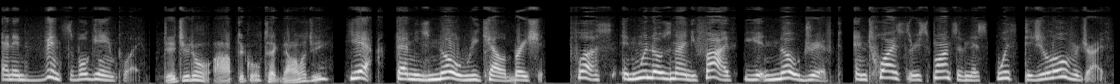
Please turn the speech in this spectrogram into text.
and invincible gameplay. Digital optical technology? Yeah, that means no recalibration. Plus, in Windows 95, you get no drift and twice the responsiveness with digital overdrive.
